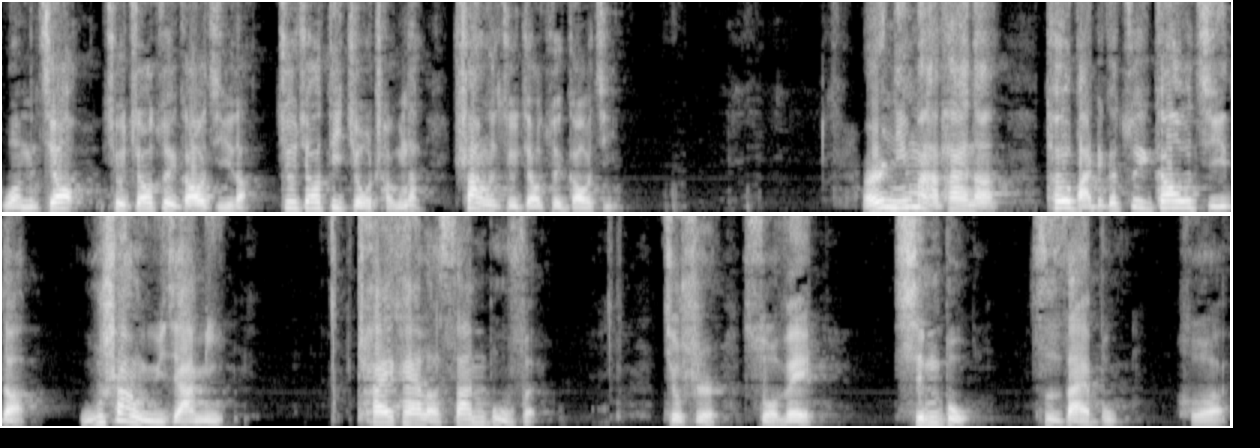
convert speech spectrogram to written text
我们教就教最高级的，就教第九成的，上来就教最高级。而宁玛派呢，他又把这个最高级的无上瑜伽密拆开了三部分，就是所谓心部、自在部和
